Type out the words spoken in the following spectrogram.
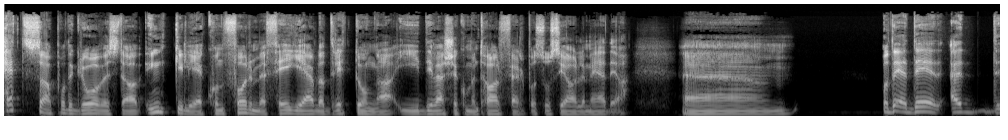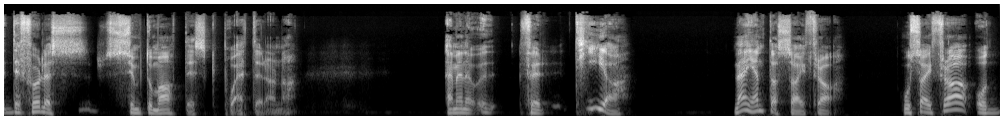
hetsa på det groveste av ynkelige, konforme, feige jævla drittunger i diverse kommentarfelt på sosiale medier. Uh, og det, det, det, føles symptomatisk på et eller annet. Jeg mener, for tida Den jenta sa ifra. Hun sa ifra, og,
